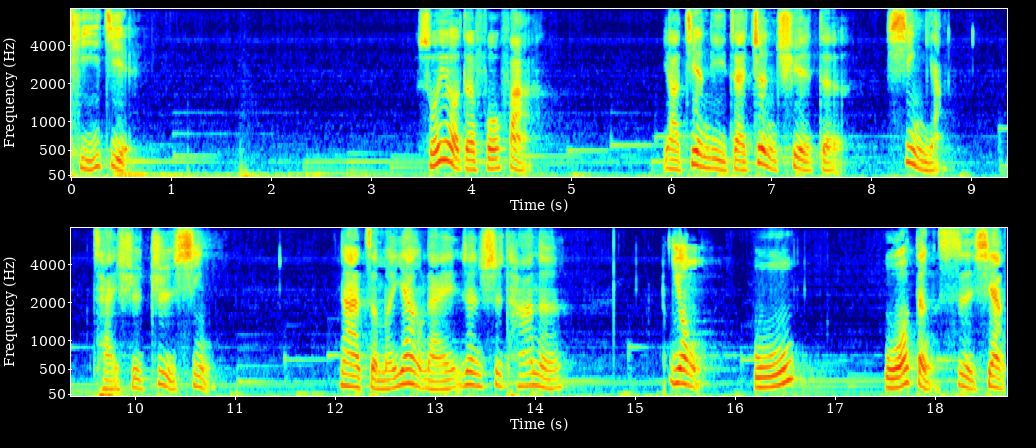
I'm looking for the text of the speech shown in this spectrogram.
体解所有的佛法，要建立在正确的信仰，才是自信。那怎么样来认识它呢？用无我等四相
